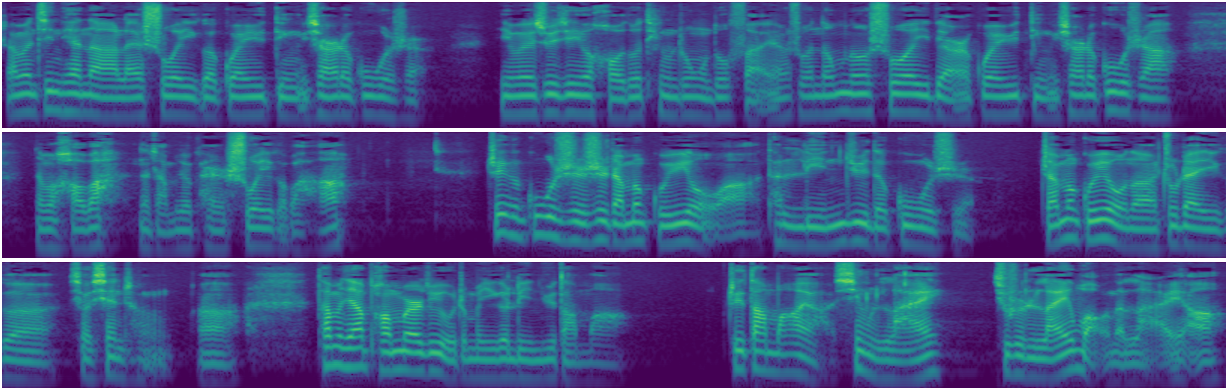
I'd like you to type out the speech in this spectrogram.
咱们今天呢来说一个关于顶仙的故事。因为最近有好多听众都反映说，能不能说一点关于顶仙的故事啊？那么好吧，那咱们就开始说一个吧啊。这个故事是咱们鬼友啊，他邻居的故事。咱们鬼友呢住在一个小县城啊，他们家旁边就有这么一个邻居大妈。这大妈呀姓来，就是来往的来啊。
